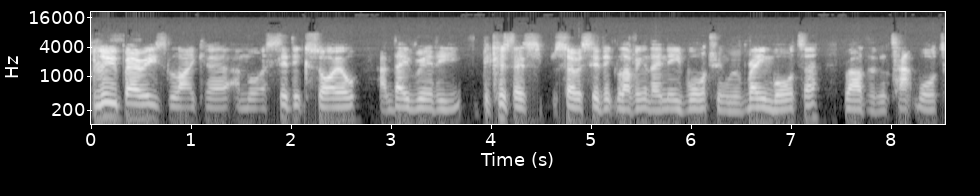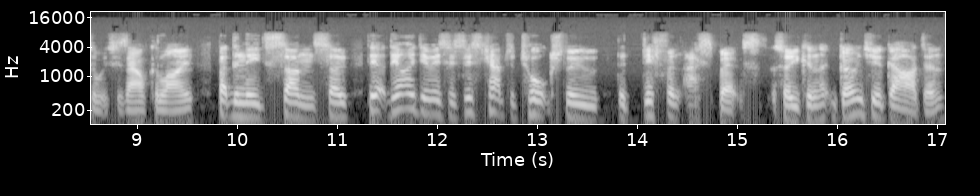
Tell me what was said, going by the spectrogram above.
Blueberries like a, a more acidic soil, and they really, because they're so acidic loving, they need watering with rainwater rather than tap water, which is alkaline. But they need sun. So the the idea is is this chapter talks through the different aspects. So you can go into your garden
